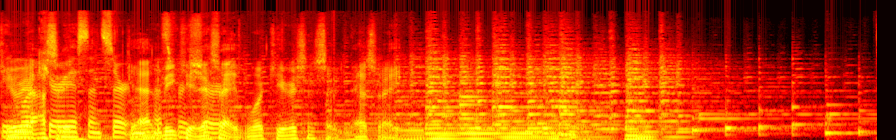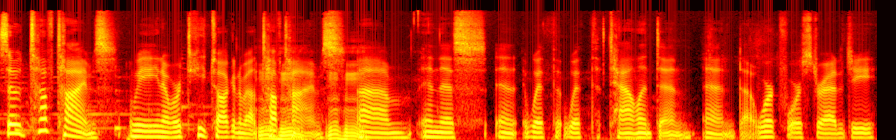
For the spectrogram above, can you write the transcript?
Be more curious than certain. Got to that's be for curious. sure. That's right. More curious and certain. That's right. So tough times. We, you know, we're keep talking about Mm-hmm. tough times um, in this in, with with talent and and uh, workforce strategy.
